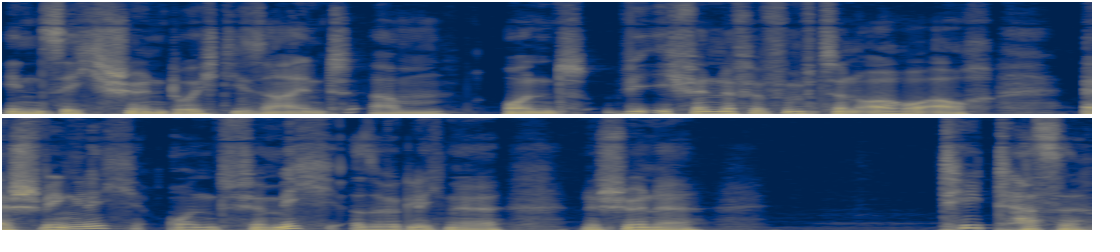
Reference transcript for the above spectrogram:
in sich schön durchdesignt. Ähm, und wie ich finde, für 15 Euro auch erschwinglich und für mich also wirklich eine, eine schöne Teetasse,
